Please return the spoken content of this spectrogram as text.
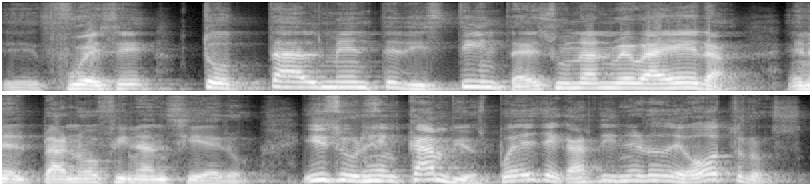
eh, fuese totalmente distinta, es una nueva era en el plano financiero y surgen cambios, puede llegar dinero de otros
